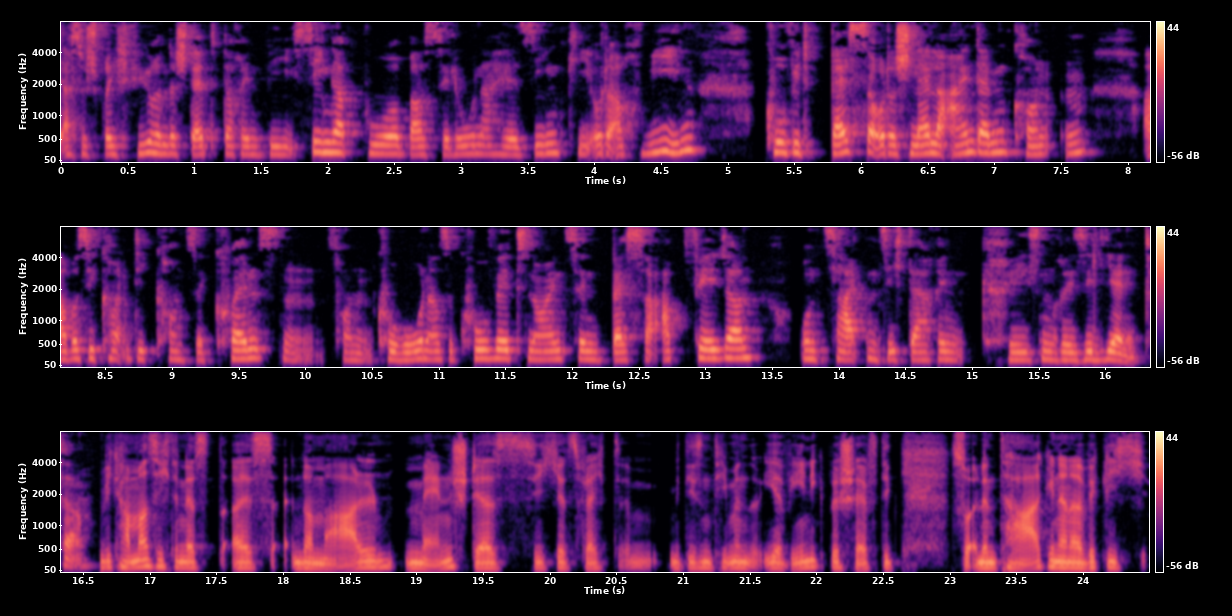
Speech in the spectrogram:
also sprich führende Städte darin wie Singapur, Barcelona, Helsinki oder auch Wien, Covid besser oder schneller eindämmen konnten, aber sie konnten die Konsequenzen von Corona, also Covid-19 besser abfedern und zeigten sich darin krisenresilienter. Wie kann man sich denn jetzt als Normalmensch, der sich jetzt vielleicht ähm, mit diesen Themen eher wenig beschäftigt, so einen Tag in einer wirklich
